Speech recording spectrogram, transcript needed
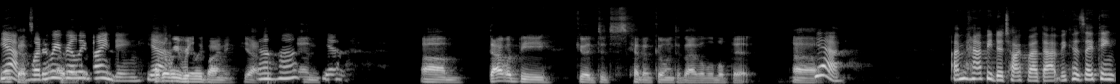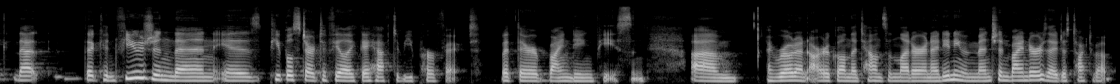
yeah what are we really binding yeah what are we really binding yeah uh-huh. and yeah um, that would be good to just kind of go into that a little bit uh, yeah I'm happy to talk about that because I think that the confusion then is people start to feel like they have to be perfect with their binding piece. And um, I wrote an article in the Townsend letter and I didn't even mention binders. I just talked about,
